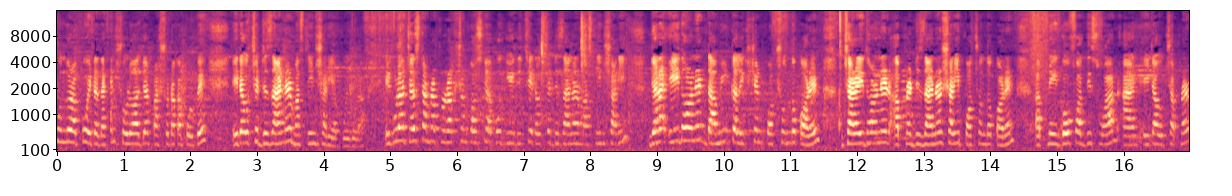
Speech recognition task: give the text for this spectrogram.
সুন্দর আপু, এটা দেখেন, ষোলো হাজার পাঁচশো টাকা পড়বে। এটা হচ্ছে ডিজাইনার মাসলিন শাড়ি আপু, এগুলা। এগুলা জাস্ট আমরা প্রোডাকশন কস্টে আপু দিয়ে দিচ্ছি, এটা হচ্ছে ডিজাইনার মাসলিন শাড়ি। যারা এই ধরনের দামি কালেকশন পছন্দ করেন, যারা এই ধরনের আপনার ডিজাইনার শাড়ি পছন্দ করেন, আপনি go for this one and এটা হচ্ছে আপনার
